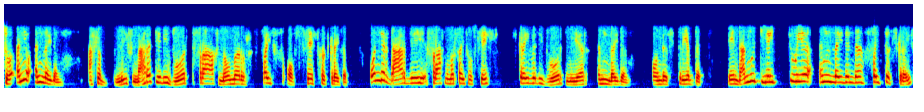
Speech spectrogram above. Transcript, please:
So in jou inleiding, asseblief nadat jy die woord vraag nommer 5 of 6 geskryf het, onder daardie vraag nommer 5 of 6 skryf jy die woord neer inleiding, onderstreep dit. En dan moet jy twee inleidende feite skryf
